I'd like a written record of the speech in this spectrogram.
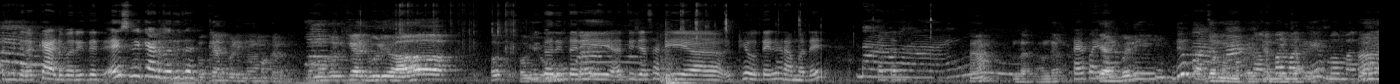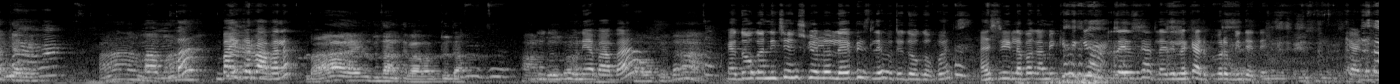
तर मी तिला कॅडबरी देते. ए श्री कॅडबरी दे मी कधीतरी तिच्यासाठी अं, ठेवते घरामध्ये. तर- काय पाहिजे बाय कर बाबाला. बाय. दूध आणते बाबा दुधा दूध. घेऊन या बाबा. या दोघांनी चेंज केलं लय भिजले होते दोघं पण. आणि श्रीला बघा मी किती क्यूट ड्रेस घातलाय तिला कॅडबर मी देते. कॅडबर.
